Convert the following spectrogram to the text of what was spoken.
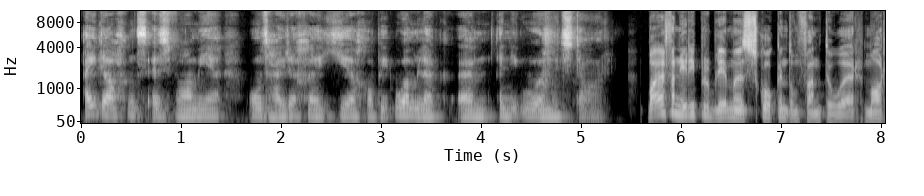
uitdagings is waarmee ons huidige jeug op die oomblik um in die oë moet staar. Baie van hierdie probleme is skokkend om van te hoor, maar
